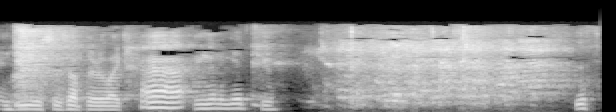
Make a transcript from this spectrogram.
And Jesus is up there like, ah, I'm going to get you. Just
